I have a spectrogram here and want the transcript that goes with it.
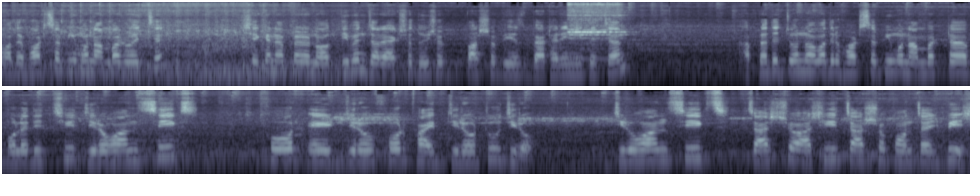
আমাদের হোয়াটসঅ্যাপ, ইমো নাম্বার রয়েছে। সেখানে আপনারা নক দিবেন, যারা একশো, দুইশো, পাঁচশো বিএস ব্যাটারি নিতে চান। আপনাদের জন্য আমাদের হোয়াটসঅ্যাপ, ইমো নাম্বারটা বলে দিচ্ছি, zero one six four eight zero four five zero two zero. Zero one six চারশো আশি, চারশো পঞ্চাশ, বিশ।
